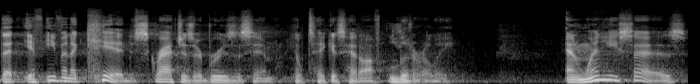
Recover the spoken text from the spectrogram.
that if even a kid scratches or bruises him, he'll take his head off, literally. And when he says,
